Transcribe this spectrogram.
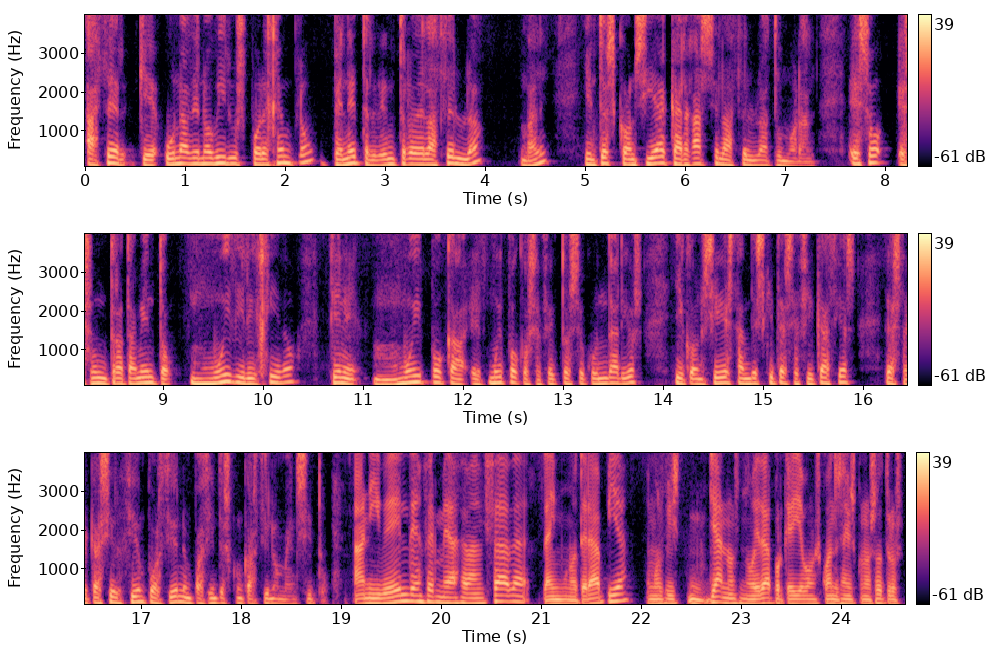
hacer que un adenovirus, por ejemplo, penetre dentro de la célula, ¿vale? Y entonces consiga cargarse la célula tumoral. Eso es un tratamiento muy dirigido, tiene muy, poca, eh, muy pocos efectos secundarios y consigue tan descritas eficacias de hasta casi el 100% en pacientes con carcinoma in situ. A nivel de enfermedad avanzada, la inmunoterapia, hemos visto, ya no es novedad porque lleva unos cuantos años con nosotros,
